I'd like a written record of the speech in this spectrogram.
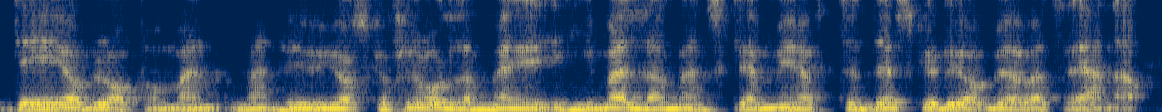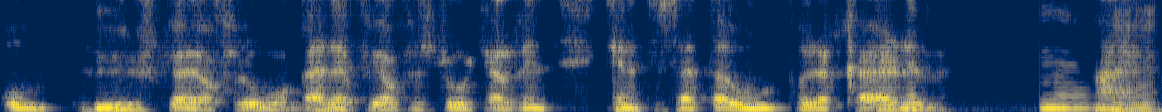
Det är jag bra på men, men hur jag ska förhålla mig i mellanmänskliga möten det skulle jag behöva träna. Och hur ska jag fråga det? För jag förstår kanske inte, kan inte sätta ord på det själv. Mm. Nej. Mm.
